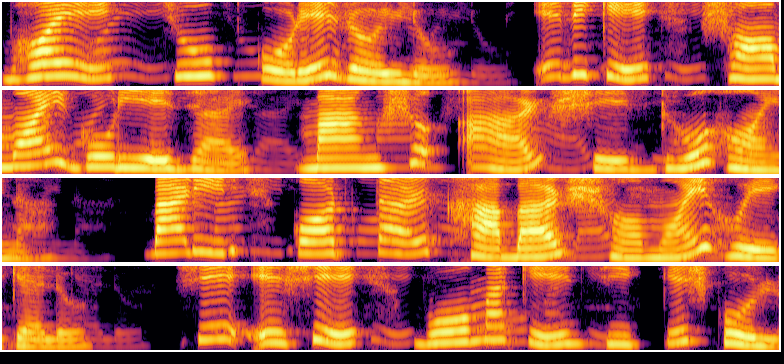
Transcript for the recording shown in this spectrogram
ভয়ে চুপ করে রইল। এদিকে সময় গড়িয়ে যায়, মাংস আর সেদ্ধ হয় না। বাড়ির কর্তার খাবার সময় হয়ে গেল। সে এসে বৌমাকে জিজ্ঞেস করল,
